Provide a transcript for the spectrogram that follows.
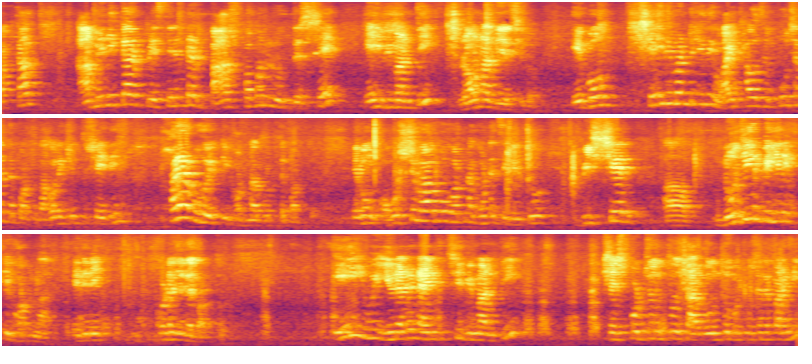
অর্থাৎ আমেরিকার প্রেসিডেন্টের বাসভবনের উদ্দেশ্যে এই বিমানটি রওনা দিয়েছিল। এবং সেই বিমানটি যদি হোয়াইট হাউসে পৌঁছাতে পারতো, তাহলে কিন্তু সেই দিন ভয়াবহ একটি ঘটনা ঘটতে পারতো। এবং অবশ্যই ভয়াবহ ঘটনা ঘটেছে, কিন্তু বিশ্বের নজিরবিহীন একটি ঘটনা এদিনই ঘটে যেতে পারতো। এই ইউনাইটেড নাইনটি থ্রি বিমানটি শেষ পর্যন্ত তার গন্তব্যে পৌঁছাতে পারেনি।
